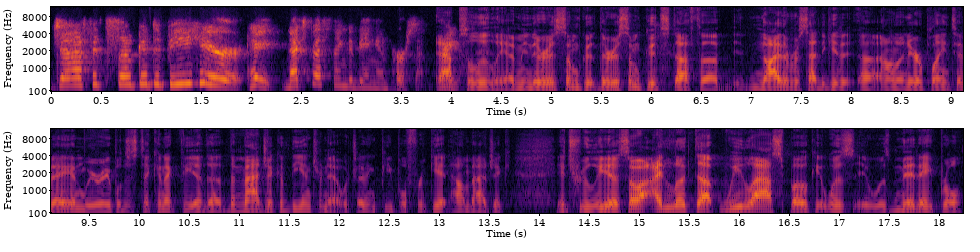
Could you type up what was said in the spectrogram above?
Jeff, it's so good to be here. Hey, next best thing to being in person. Right? Absolutely. I mean, there is some good. There is some good stuff. Uh, neither of us had to get uh, on an airplane today, and we were able just to connect via the the magic of the internet, which I think people forget how magic it truly is. So I looked up. We last spoke. It was it was mid-April.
